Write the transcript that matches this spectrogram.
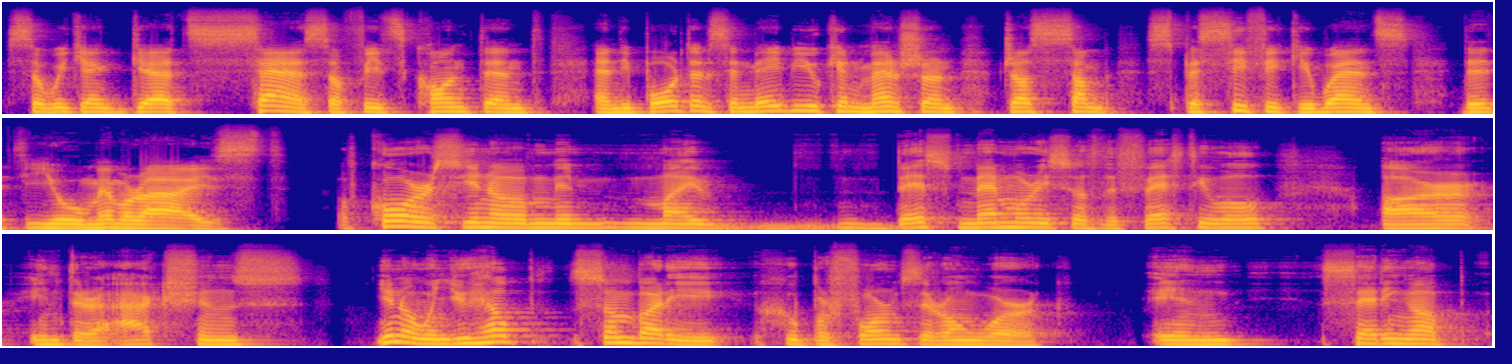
so we can get sense of its content and importance and maybe you can mention just some specific events that you memorized of course you know my best memories of the festival are interactions. You know when you help somebody who performs their own work in setting up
